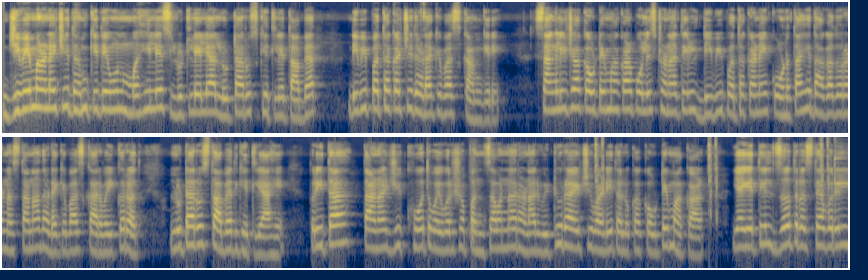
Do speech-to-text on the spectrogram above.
जीवे मरण्याची धमकी देऊन महिलेस लुटलेल्या लुटारूस घेतले ताब्यात डीबी पथकाची धडाकेबाज कामगिरी. सांगलीच्या कवटे महाकाळ पोलीस ठाण्यातील डीबी पथकाने कोणताही धागादोरा नसताना धडाकेबाज कारवाई करत लुटारूस ताब्यात घेतले आहे. प्रीता तानाजी खोत वयवर्ष पंचावन्न राहणार विठुरायाची वाडी तालुका कवटे महाकाळ. या येथील जत रस्त्यावरील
